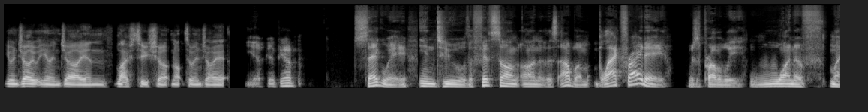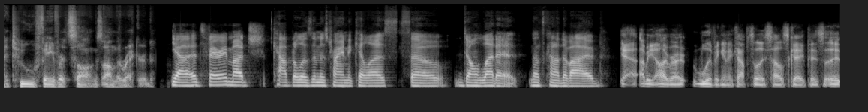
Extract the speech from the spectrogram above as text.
you enjoy what you enjoy, and life's too short not to enjoy it. Yep, yep, yep. Segue into the fifth song on this album, Black Friday, which is probably one of my two favorite songs on the record. Yeah, it's very much capitalism is trying to kill us. So don't let it. That's kind of the vibe. Yeah, I mean, I wrote living in a capitalist hellscape is a,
